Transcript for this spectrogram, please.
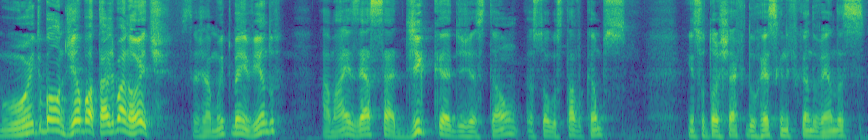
Muito bom dia, boa tarde, boa noite. Seja muito bem-vindo a mais essa dica de gestão. Eu sou Gustavo Campos, instrutor-chefe do Ressignificando Vendas.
